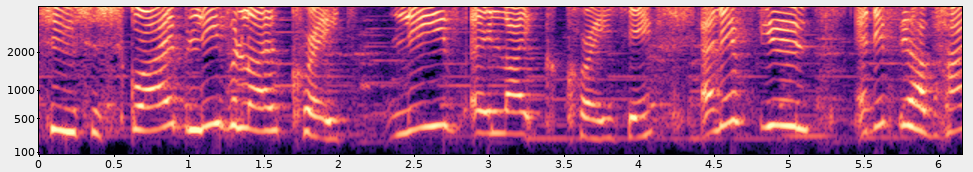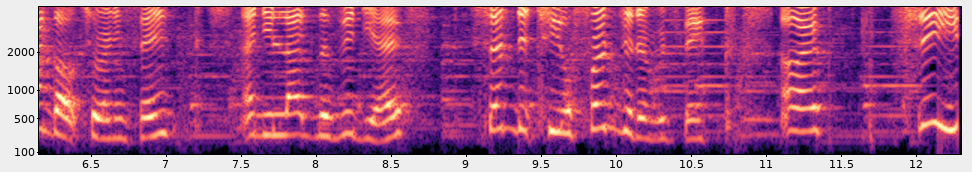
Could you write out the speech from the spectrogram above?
to subscribe, leave a like, crate, leave a like, crazy, and if you and if you have hangouts or anything, and you like the video, send it to your friends and everything. Alright, see you.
